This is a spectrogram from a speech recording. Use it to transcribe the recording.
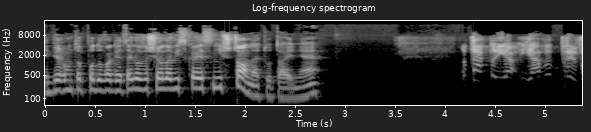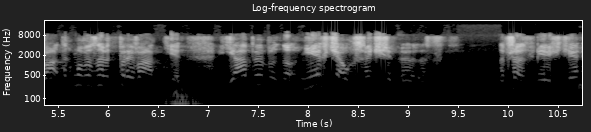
nie biorą to pod uwagę tego, że środowisko jest niszczone tutaj, nie? No tak, no ja, ja bym prywatnie, tak mówiąc nawet prywatnie, ja bym no, nie chciał żyć e, na przykład w mieście,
